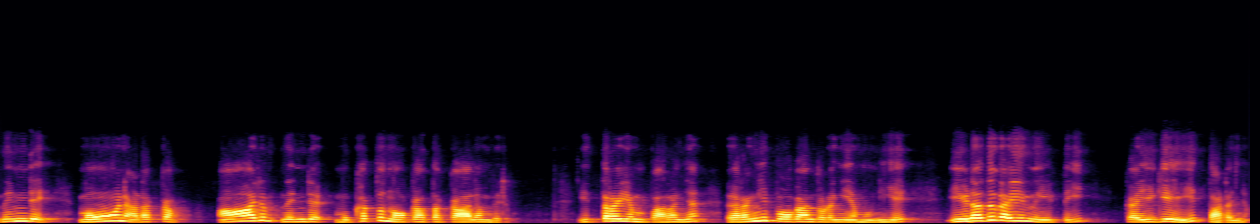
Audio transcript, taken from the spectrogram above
നിന്റെ മോനടക്കം ആരും നിന്റെ മുഖത്ത് നോക്കാത്ത കാലം വരും. ഇത്രയും പറഞ്ഞ് ഇറങ്ങിപ്പോകാൻ തുടങ്ങിയ മുനിയെ ഇടതു കൈ നീട്ടി കൈകേയി തടഞ്ഞു.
